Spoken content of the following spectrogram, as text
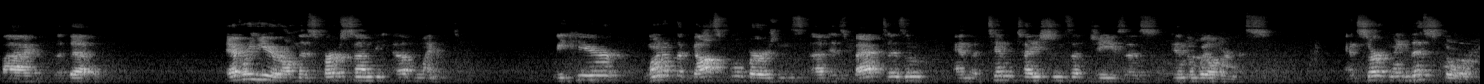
by the devil. Every year on this first Sunday of Lent, we hear one of the gospel versions of his baptism and the temptations of Jesus in the wilderness. And certainly this story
